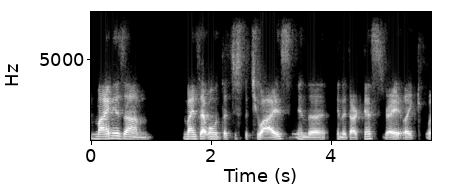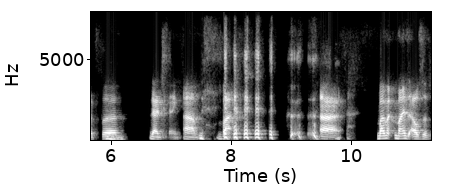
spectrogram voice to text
mine is um mine's that one with the, just the two eyes in the in the darkness, right? Like what's the mm. next thing? Um but uh my, mine's Elves of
